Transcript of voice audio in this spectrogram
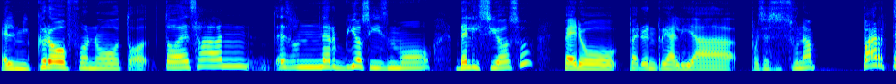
el micrófono, to- todo esa, es un nerviosismo delicioso, pero, pero en realidad, pues eso es una parte.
